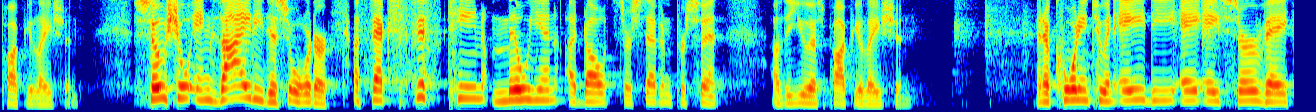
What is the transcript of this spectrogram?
population. Social anxiety disorder affects 15 million adults, or 7% of the U.S. population. And according to an ADAA survey,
